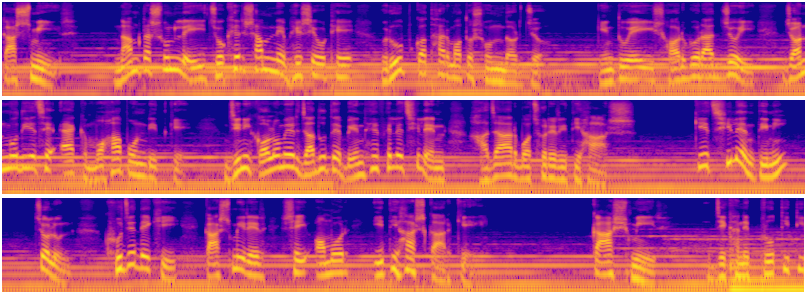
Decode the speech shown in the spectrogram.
কাশ্মীর। নামটা শুনলেই চোখের সামনে ভেসে ওঠে রূপকথার মতো সৌন্দর্য। কিন্তু এই স্বর্গরাজ্যই জন্ম দিয়েছে এক মহাপণ্ডিতকে, যিনি কলমের জাদুতে বেঁধে ফেলেছিলেন হাজার বছরের ইতিহাস। কে ছিলেন তিনি? চলুন, খুঁজে দেখি কাশ্মীরের সেই অমর ইতিহাসকারকে। কাশ্মীর, যেখানে প্রতিটি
